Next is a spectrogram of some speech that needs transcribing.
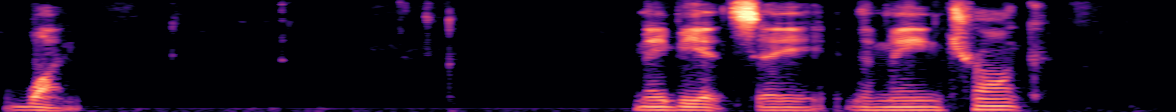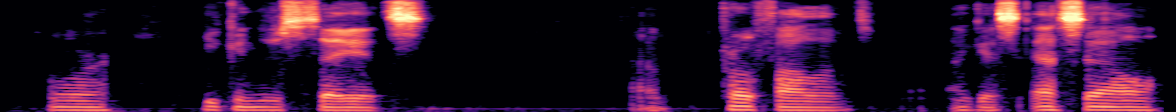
1 maybe it's a the main trunk or you can just say it's a profile of I guess SL1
